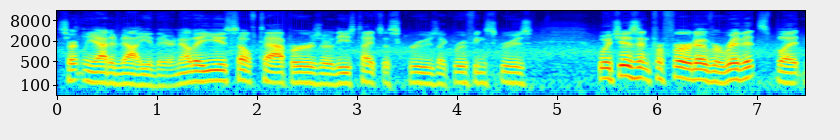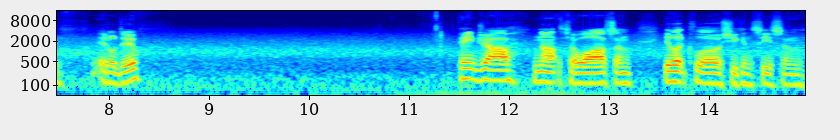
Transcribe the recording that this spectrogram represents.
Certainly added value there. Now they use self-tappers or these types of screws like roofing screws, which isn't preferred over rivets, but it'll do. Paint job, not so awesome. You look close, you can see some,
